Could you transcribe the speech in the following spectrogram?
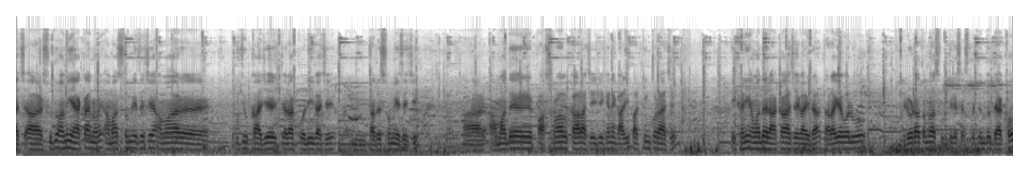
আজ আর শুধু আমি একা নই, আমার সঙ্গে এসেছে আমার কিছু কাজের যারা কলিগ আছে তাদের সঙ্গে এসেছি। আর আমাদের পার্সোনাল কার আছে, যেখানে গাড়ি পার্কিং করা আছে, এখানেই আমাদের রাখা আছে গাড়িটা। তার আগে বলব, ভিডিওটা তোমরা শুরু থেকে শেষ পর্যন্ত দেখো,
